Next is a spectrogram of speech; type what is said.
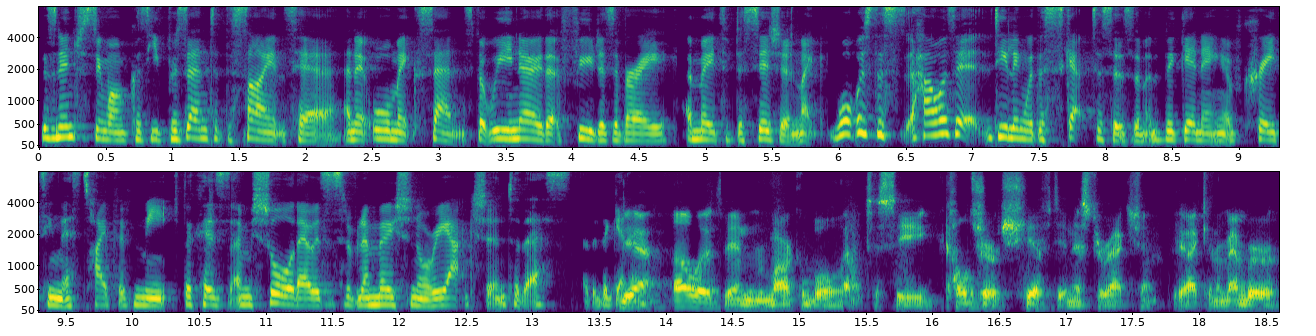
it's an interesting one because you presented the science here and it all makes sense. But we know that food is a very emotive decision. Like, what was this? How was it dealing with the skepticism at the beginning of creating this type of meat? Because I'm sure there was a sort of an emotional reaction to this at the beginning. Yeah. Oh, it's been remarkable to see culture shift in this direction. Yeah, I can remember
